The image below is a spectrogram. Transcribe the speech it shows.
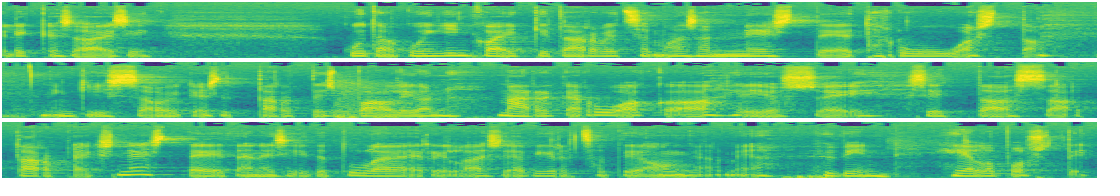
eli saisi kutakuinkin kaikki tarvitsemansa nesteet ruuasta, niin kissa oikeasti tarvitsisi paljon märkäruokaa ja jos ei sitten taas saa tarpeeksi nesteitä, niin siitä tulee erilaisia virtsatieongelmia hyvin helposti.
